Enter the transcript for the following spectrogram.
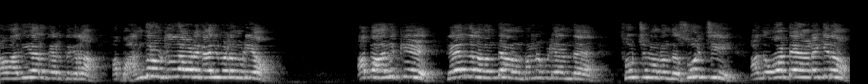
அவன் அதிகாரத்தை எடுத்துக்கிறான். அப்ப அந்த ரோட்டில் தான் அவனை காலி பண்ண முடியும். அப்ப அதுக்கு தேர்தலை வந்து அவன் பண்ணக்கூடிய அந்த சூட்சமம் அந்த சூழ்ச்சி அந்த ஓட்டையை அடைக்கணும்.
